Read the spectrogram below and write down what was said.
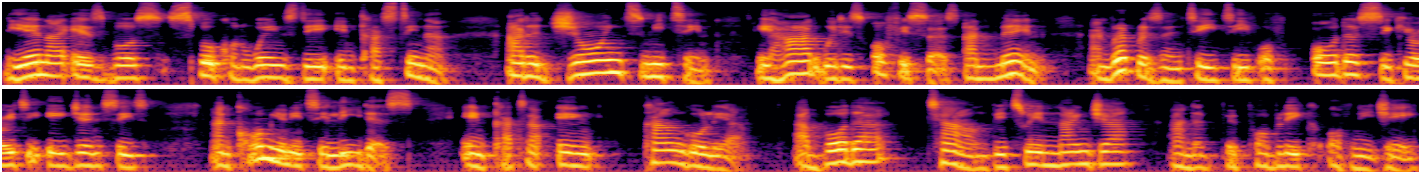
The NIS boss spoke on Wednesday in Katsina at a joint meeting he had with his officers and men and representative of other security agencies and community leaders in, Kata, in Kangolia, a border town between Niger and the Republic of Niger.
